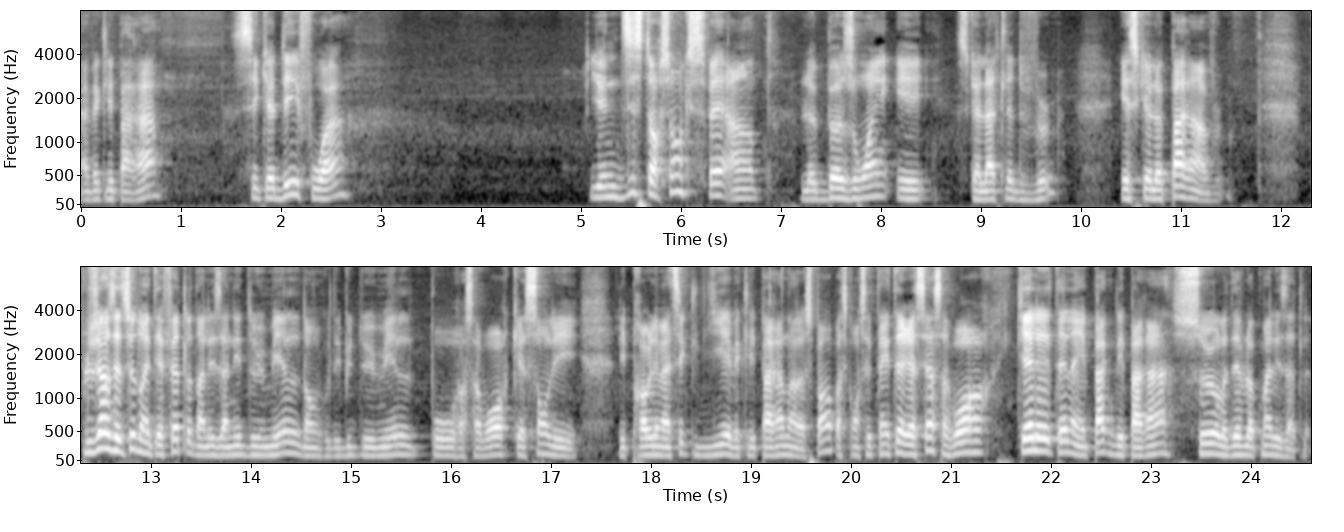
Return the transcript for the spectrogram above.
avec les parents, c'est que des fois, il y a une distorsion qui se fait entre le besoin et ce que l'athlète veut et ce que le parent veut. Plusieurs études ont été faites dans les années 2000, donc au début de 2000, pour savoir quelles sont les, problématiques liées avec les parents dans le sport, parce qu'on s'est intéressé à savoir quel était l'impact des parents sur le développement des athlètes.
